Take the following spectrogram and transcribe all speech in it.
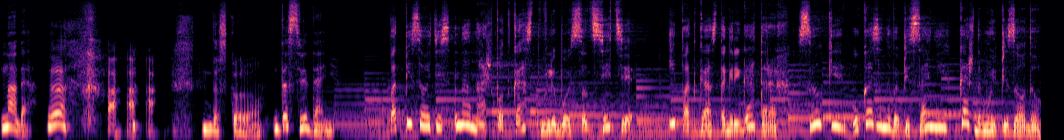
надо? До скорого. До свидания. Подписывайтесь на наш подкаст в любой соцсети и подкаст-агрегаторах. Ссылки указаны в описании к каждому эпизоду.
